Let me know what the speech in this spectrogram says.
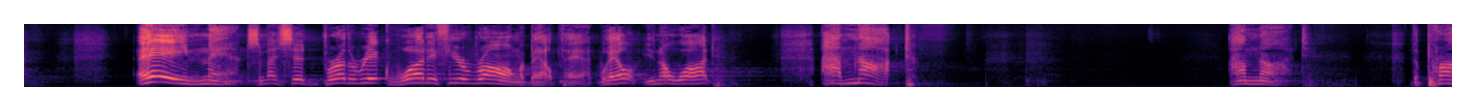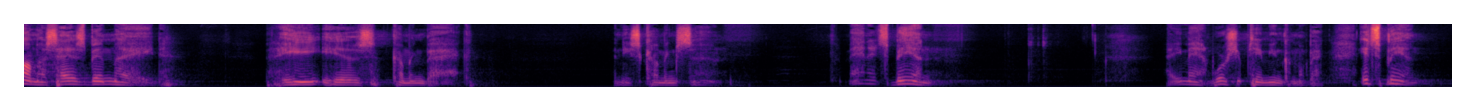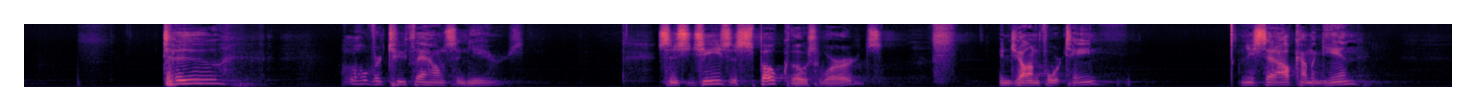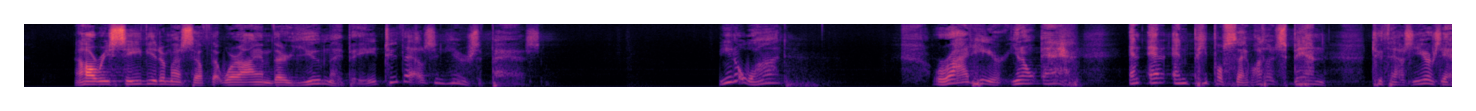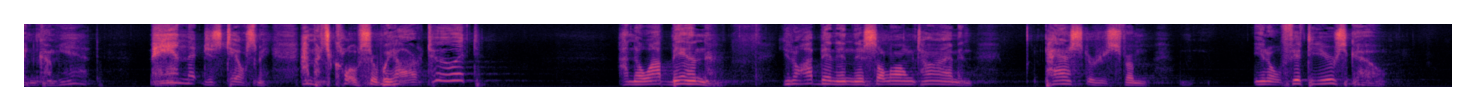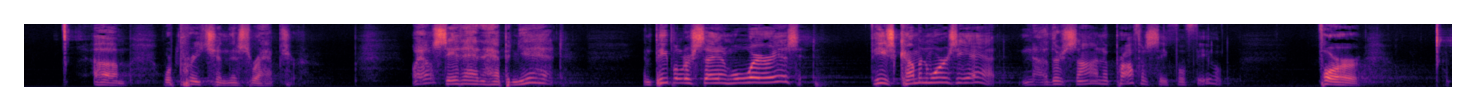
Amen. Somebody said, Brother Rick, what if you're wrong about that? Well, you know what? I'm not. I'm not. The promise has been made that He is coming back. And He's coming soon. Man, it's been. Amen. Worship team, you can come on back. It's been two, well over 2,000 years since Jesus spoke those words in John 14. And he said, I'll come again. And I'll receive you to myself, that where I am, there you may be. 2,000 years have passed. You know what? Right here, you know, and, and, and people say, well, it's been 2,000 years, he hadn't come yet. Man, that just tells me how much closer we are to it. I know I've been, you know, I've been in this a long time, and pastors from, you know, 50 years ago um, were preaching this rapture. Well, see, it hadn't happened yet. And people are saying, well, where is it? If he's coming, where's he at? Another sign of prophecy fulfilled. For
